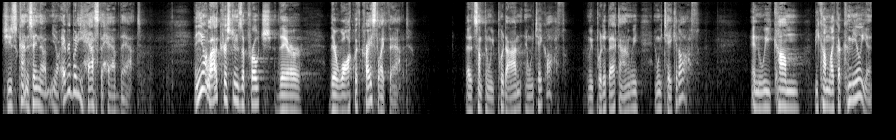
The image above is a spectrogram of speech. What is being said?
she's kind of saying that you know everybody has to have that. And you know, a lot of Christians approach their, their walk with Christ like that. That it's something we put on and we take off. And we put it back on and we, and we take it off. And we come, become like a chameleon,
